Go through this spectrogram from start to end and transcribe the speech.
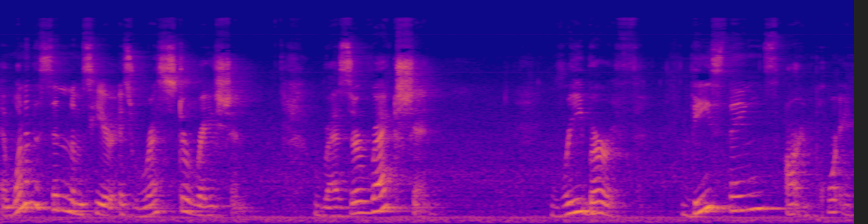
And one of the synonyms here is restoration, resurrection, rebirth. These things are important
